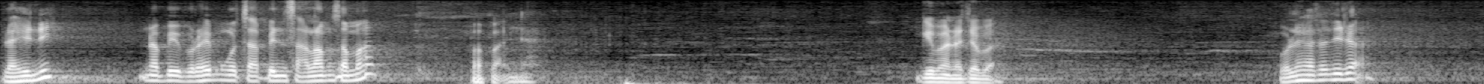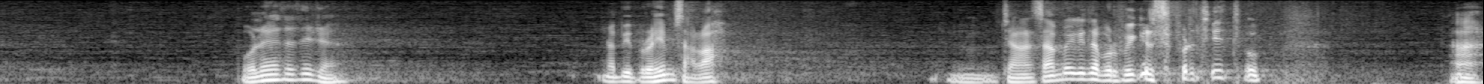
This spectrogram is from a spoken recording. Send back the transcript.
Nah ini Nabi Ibrahim mengucapin salam sama bapaknya. Gimana coba? Boleh atau tidak? Boleh atau tidak? Nabi Ibrahim salah. Hmm, jangan sampai kita berpikir seperti itu. Nah,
